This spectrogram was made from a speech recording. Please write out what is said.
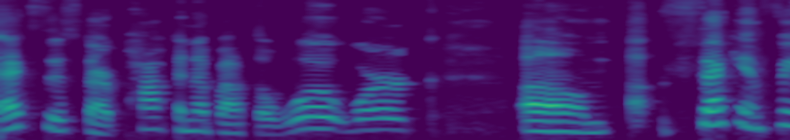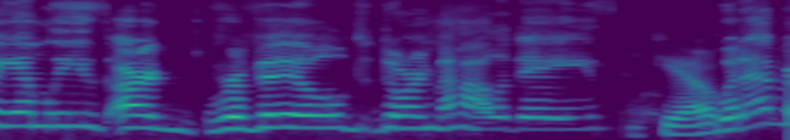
exes start popping up out the woodwork. Um, uh, second families are revealed during the holidays. Yeah. Whatever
